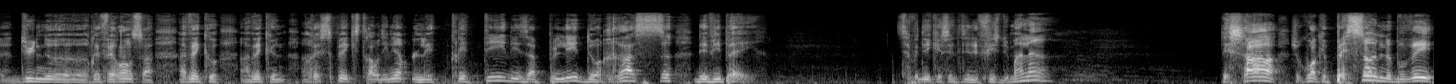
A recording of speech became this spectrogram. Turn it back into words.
euh, d'une euh, référence avec, avec un, respect extraordinaire, les traités des appelés de race des vipères. Ça veut dire que c'était les fils du malin. Et ça, je crois que personne ne pouvait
